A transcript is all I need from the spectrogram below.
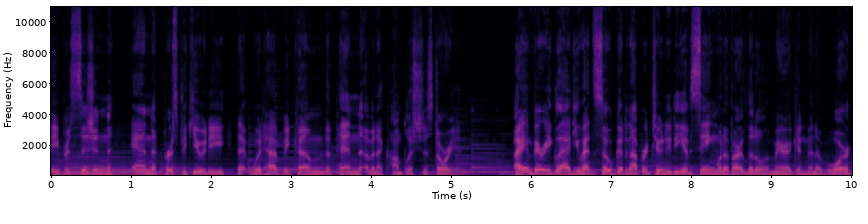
a precision and perspicuity that would have become the pen of an accomplished historian. I am very glad you had so good an opportunity of seeing one of our little American men of war.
